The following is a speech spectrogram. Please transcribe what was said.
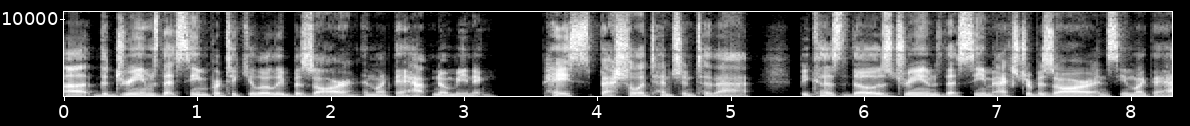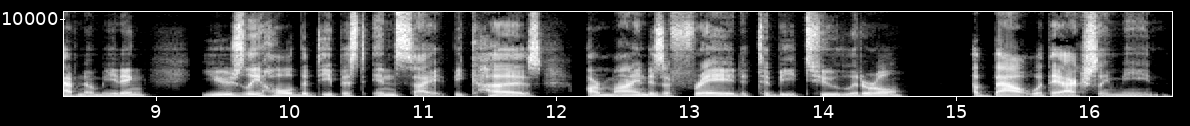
Uh, the dreams that seem particularly bizarre and like they have no meaning, pay special attention to that because those dreams that seem extra bizarre and seem like they have no meaning usually hold the deepest insight because our mind is afraid to be too literal about what they actually mean.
